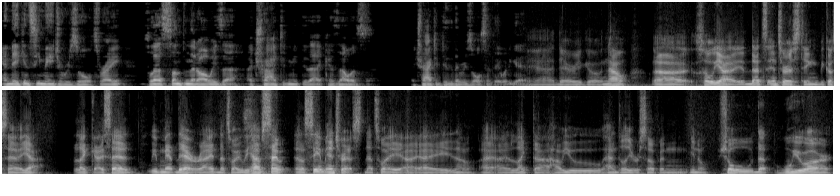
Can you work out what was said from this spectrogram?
and they can see major results, right? So that's something that always uh, attracted me to that because I was attracted to the results that they would get. Yeah, there you go. Now, uh, so yeah, that's interesting because uh, yeah, like I said, we met there, right? That's why we have same uh, same interest. That's why I, I you know I, I like the, how you handle yourself and you know show that who you are.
